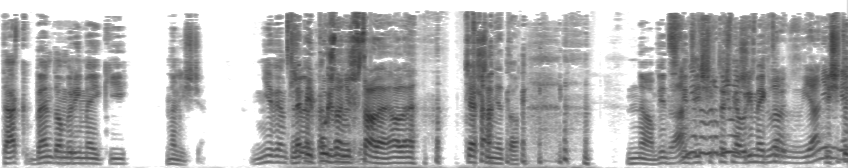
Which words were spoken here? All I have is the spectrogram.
Tak, będą remake'i na liście. Nie wiem, czy... Lepiej późno niż wcale, ale cieszy mnie to. No, więc, Dla więc to jeśli ktoś miał remake, dla- który, Ja nie, jeśli ja to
